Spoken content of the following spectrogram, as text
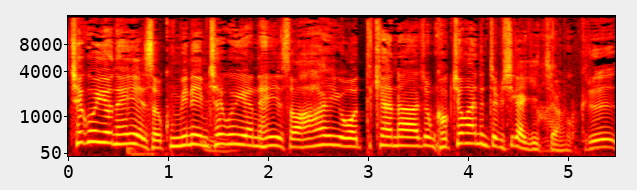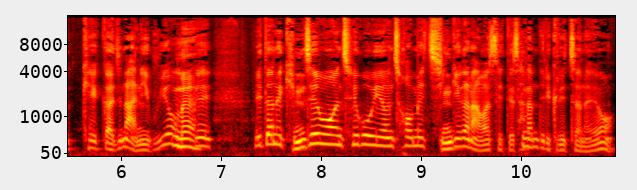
최고위원 회의에서 국민의힘 음. 최고위원 회의에서 아 이거 어떻게 하나 좀 걱정하는 좀 시각이 있죠. 아, 뭐 그렇게까지는 아니고요. 네. 근데 일단은 김재원 최고위원 처음에 징계가 나왔을 때 사람들이 그랬잖아요.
